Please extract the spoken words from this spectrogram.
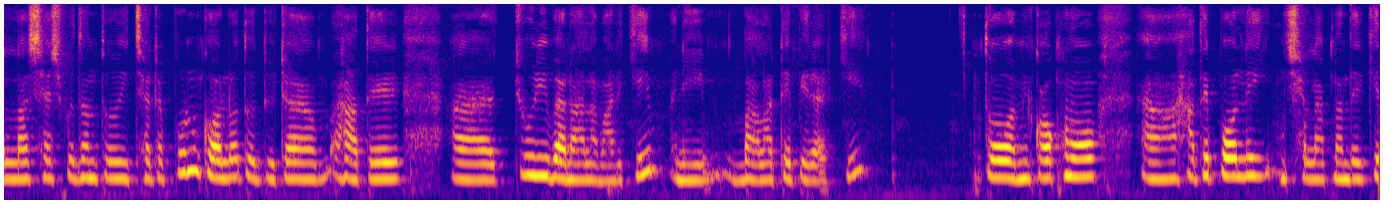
আল্লাহ শেষ পর্যন্ত ইচ্ছাটা পূরণ করল। তো দুইটা হাতের চুড়ি বানালাম আর কি মানে বালা টেপের আর কি। তো আমি কখনো আহ, হাতে পরলে ইনশাল্লাহ আপনাদেরকে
